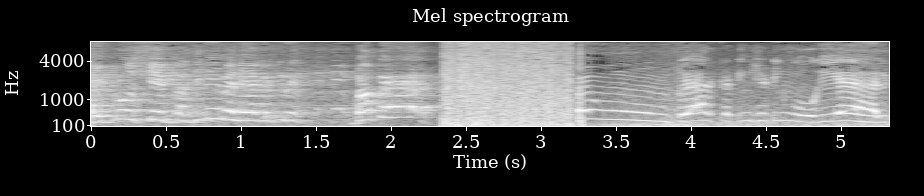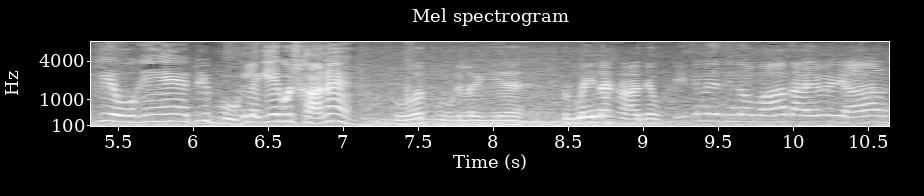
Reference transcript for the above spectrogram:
आईब्रो शेव कर दी नहीं मैंने अगर तूने बाबे! तो यार कटिंग शटिंग हो गई है, हल्की हो गए हैं तेरी भूख लगी है कुछ खाना है? बहुत भूख लगी है। तुम ही ना खा जाओ। इतने दिनों बाद आए हो यार।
